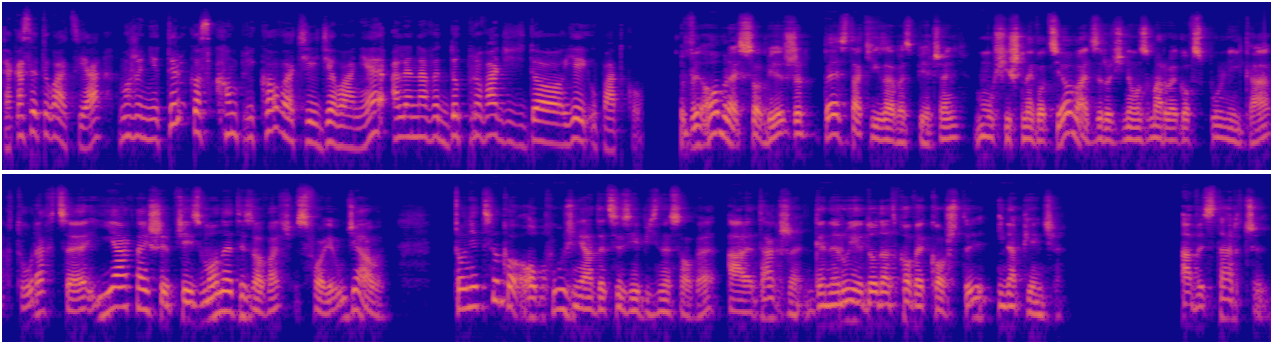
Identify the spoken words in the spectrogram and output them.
Taka sytuacja może nie tylko skomplikować jej działanie, ale nawet doprowadzić do jej upadku. Wyobraź sobie, że bez takich zabezpieczeń musisz negocjować z rodziną zmarłego wspólnika, która chce jak najszybciej zmonetyzować swoje udziały. To nie tylko opóźnia decyzje biznesowe, ale także generuje dodatkowe koszty i napięcia. A wystarczy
